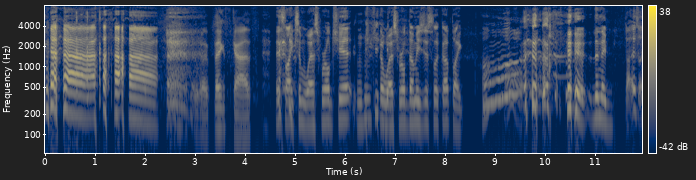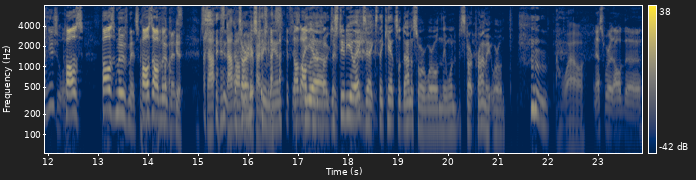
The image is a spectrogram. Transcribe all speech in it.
Like, Thanks God. It's like some Westworld shit. Mm-hmm. The Westworld dummies just look up like, oh. then they That is unusual. pause, pause movements, pause all movements. Stop! Stop that's all our murder history, functions. man. Stop all the, uh, the functions. studio execs they canceled Dinosaur World and they wanted to start Primate World. Oh, wow. And that's where all the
